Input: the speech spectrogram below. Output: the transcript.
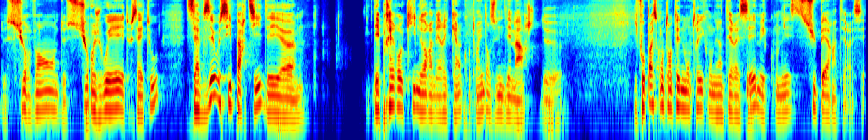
de survent, de surjouer et tout ça et tout, ça faisait aussi partie des, euh, des prérequis nord-américains quand on est dans une démarche de, il faut pas se contenter de montrer qu'on est intéressé, mais qu'on est super intéressé.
